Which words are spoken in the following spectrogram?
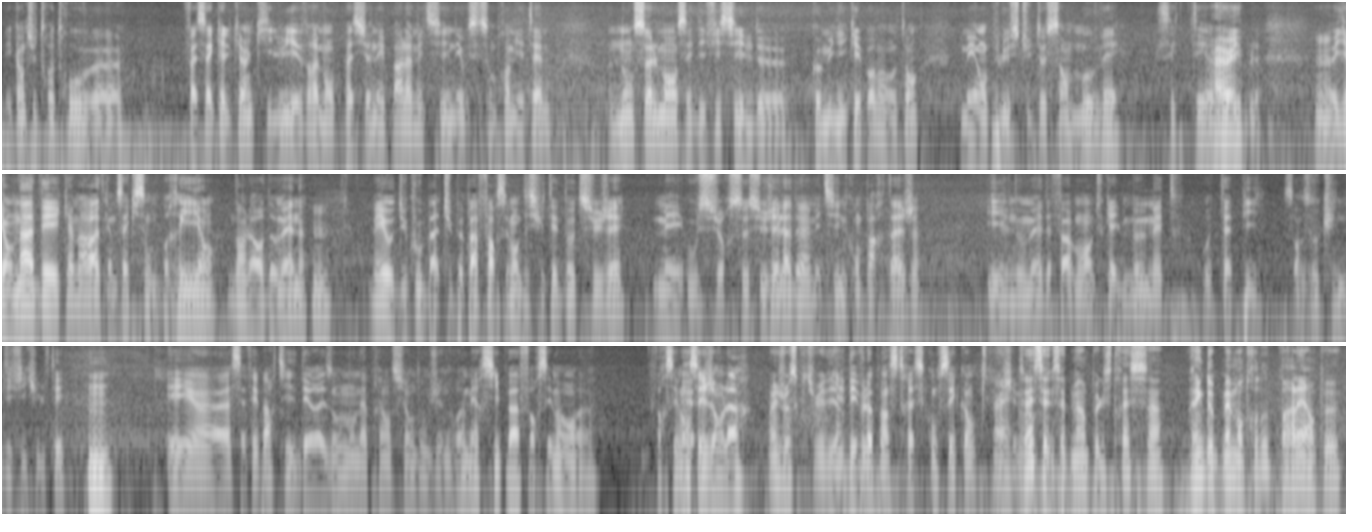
et quand tu te retrouves euh, face à quelqu'un qui lui est vraiment passionné par la médecine et où c'est son premier thème, non seulement c'est difficile de communiquer pendant longtemps, mais en plus tu te sens mauvais. C'est terrible. Hmm. Euh, Il y en a des camarades comme ça qui sont brillants dans leur domaine, Hmm. mais où du coup, bah, tu peux pas forcément discuter d'autres sujets, mais où sur ce sujet-là de la médecine qu'on partage, ils nous mettent, enfin moi en tout cas, ils me mettent au tapis sans aucune difficulté. Hmm. Et euh, ça fait partie des raisons de mon appréhension, donc je ne remercie pas forcément, euh, forcément Euh, ces gens-là. Ouais, je vois ce que tu veux dire. Ils développent un stress conséquent Ouais. chez moi. vrai, ça, ça te met un peu le stress, ça. Rien que de, même entre nous, de parler un peu.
